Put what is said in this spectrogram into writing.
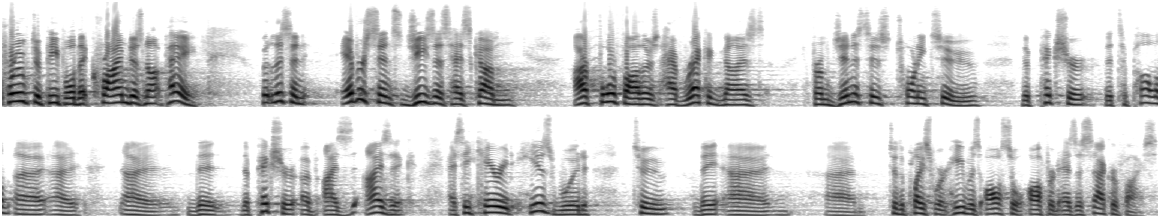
prove to people that crime does not pay. But listen, ever since Jesus has come, our forefathers have recognized from Genesis 22 the picture, the, typolo- uh, uh, the, the picture of Isaac as he carried his wood to the, uh, uh, to the place where he was also offered as a sacrifice.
